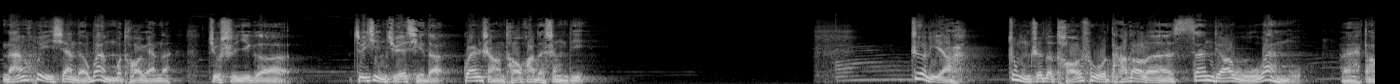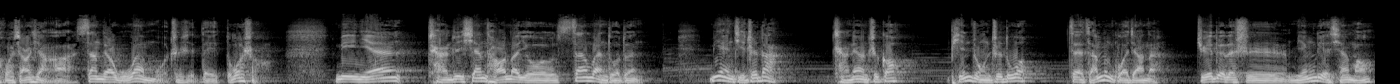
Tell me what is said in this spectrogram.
南汇县的万亩桃园呢，就是一个最近崛起的观赏桃花的圣地。这里啊。种植的桃树达到了三点五万亩，哎，大伙想想啊，三点五万亩，这是得多少？每年产这仙桃呢有三万多吨，面积之大，产量之高，品种之多，在咱们国家呢，绝对的是名列前茅，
